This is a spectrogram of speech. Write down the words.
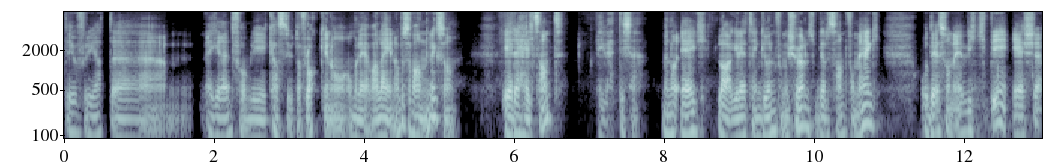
det er jo fordi at jeg er redd for å bli kastet ut av flokken og, og må leve alene på savannen, liksom. Er det helt sant? Jeg vet ikke. Men når jeg lager det til en grunn for meg sjøl, så blir det sant for meg. Og det som er viktig, er ikke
